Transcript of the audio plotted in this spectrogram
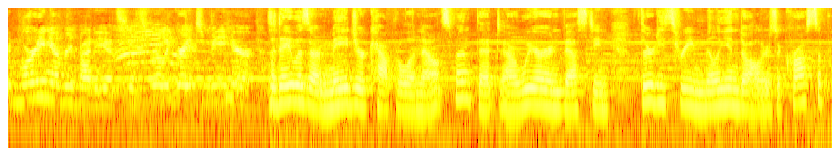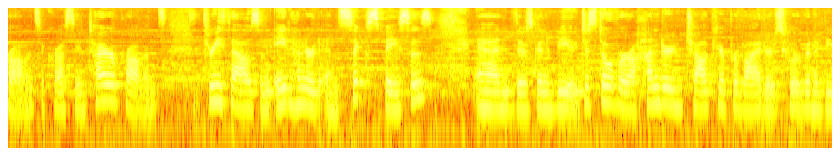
Good morning, everybody. It's, it's really great to be here. Today was a major capital announcement that uh, we are investing $33 million across the province, across the entire province, 3,806 spaces, and there's going to be just over 100 childcare providers who are going to be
